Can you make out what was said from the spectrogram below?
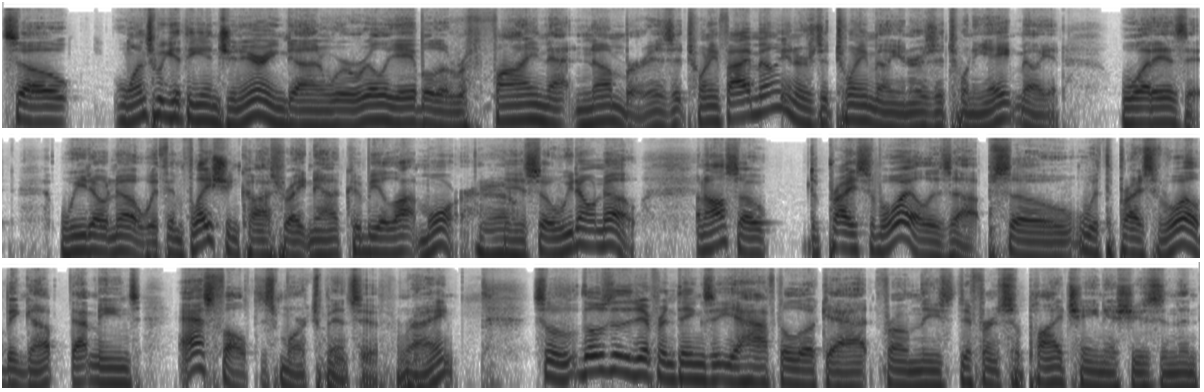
So once we get the engineering done, we're really able to refine that number. Is it 25 million or is it 20 million or is it 28 million? What is it? We don't know. With inflation costs right now, it could be a lot more. Yeah. So we don't know. And also, the price of oil is up. So with the price of oil being up, that means asphalt is more expensive, right? So those are the different things that you have to look at from these different supply chain issues. And then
